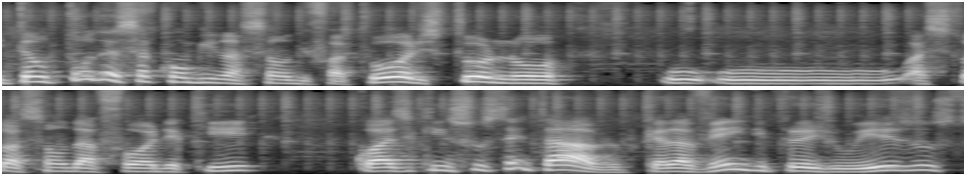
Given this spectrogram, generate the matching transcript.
Então, toda essa combinação de fatores tornou o, o, a situação da Ford aqui quase que insustentável, porque ela vem de prejuízos,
